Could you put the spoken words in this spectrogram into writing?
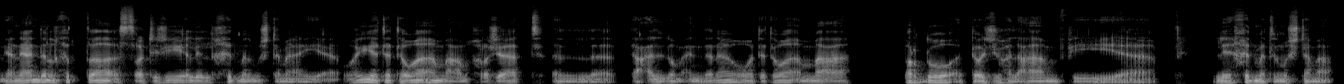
يعني عندنا الخطة استراتيجية للخدمة المجتمعية وهي تتوائم مع مخرجات التعلم عندنا وتتوائم مع برضو التوجه العام في لخدمة المجتمع.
